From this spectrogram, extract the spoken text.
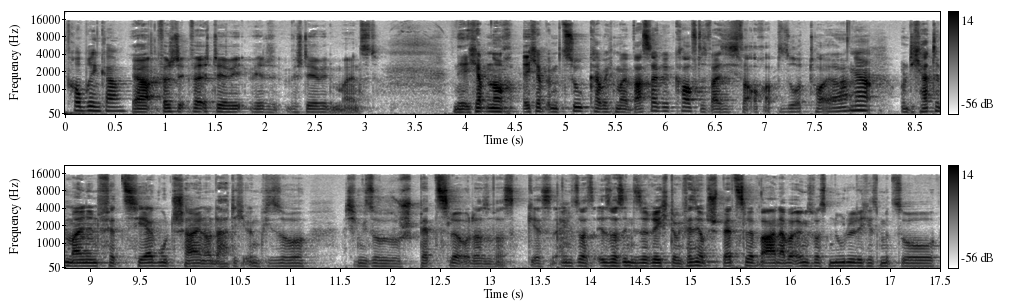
Frau Brinker. Ja, verstehe, verstehe, wie, wie, verstehe, wie du meinst. Nee, ich habe noch, ich habe im Zug, habe ich mal Wasser gekauft, das weiß ich, es war auch absurd teuer. Ja. Und ich hatte mal einen Verzehrgutschein und da hatte ich irgendwie so, hatte ich irgendwie so, so Spätzle oder sowas gegessen. Irgend sowas, sowas in diese Richtung. Ich weiß nicht, ob es Spätzle waren, aber irgendwas Nudeliges mit so,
